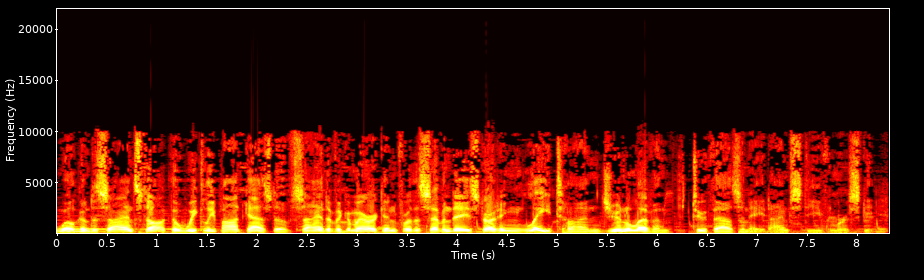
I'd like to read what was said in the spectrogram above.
Welcome to Science Talk, the weekly podcast of Scientific American for the seven days starting late on June 11th, 2008. I'm Steve Mirsky.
